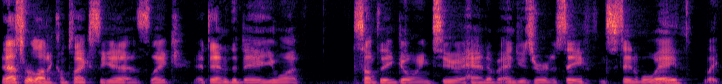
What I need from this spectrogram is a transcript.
and that's where a lot of complexity is. Like at the end of the day, you want something going to a hand of an end user in a safe and sustainable way. Like,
